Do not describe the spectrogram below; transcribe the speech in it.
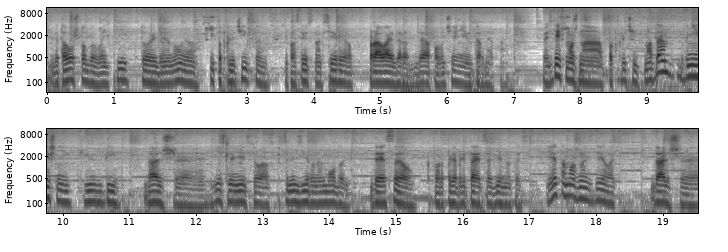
для того, чтобы войти в то или иное и подключиться непосредственно к серверу провайдера для получения интернета. Здесь можно подключить модем внешний USB. Дальше, если есть у вас специализированный модуль DSL, который приобретается отдельно, то есть и это можно сделать. Дальше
